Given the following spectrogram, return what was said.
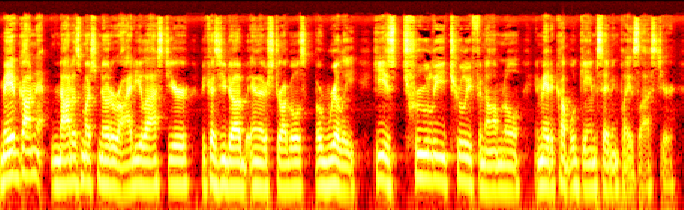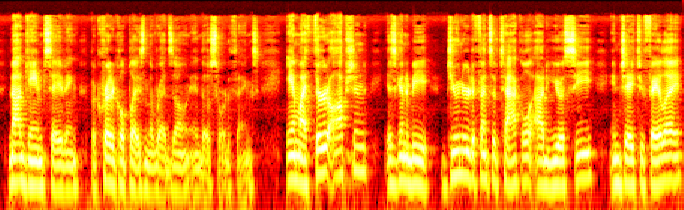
May have gotten not as much notoriety last year because UW and their struggles, but really, he's truly, truly phenomenal and made a couple game saving plays last year not game saving, but critical plays in the red zone and those sort of things. And my third option is going to be junior defensive tackle out of USC in Jay Tufele.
